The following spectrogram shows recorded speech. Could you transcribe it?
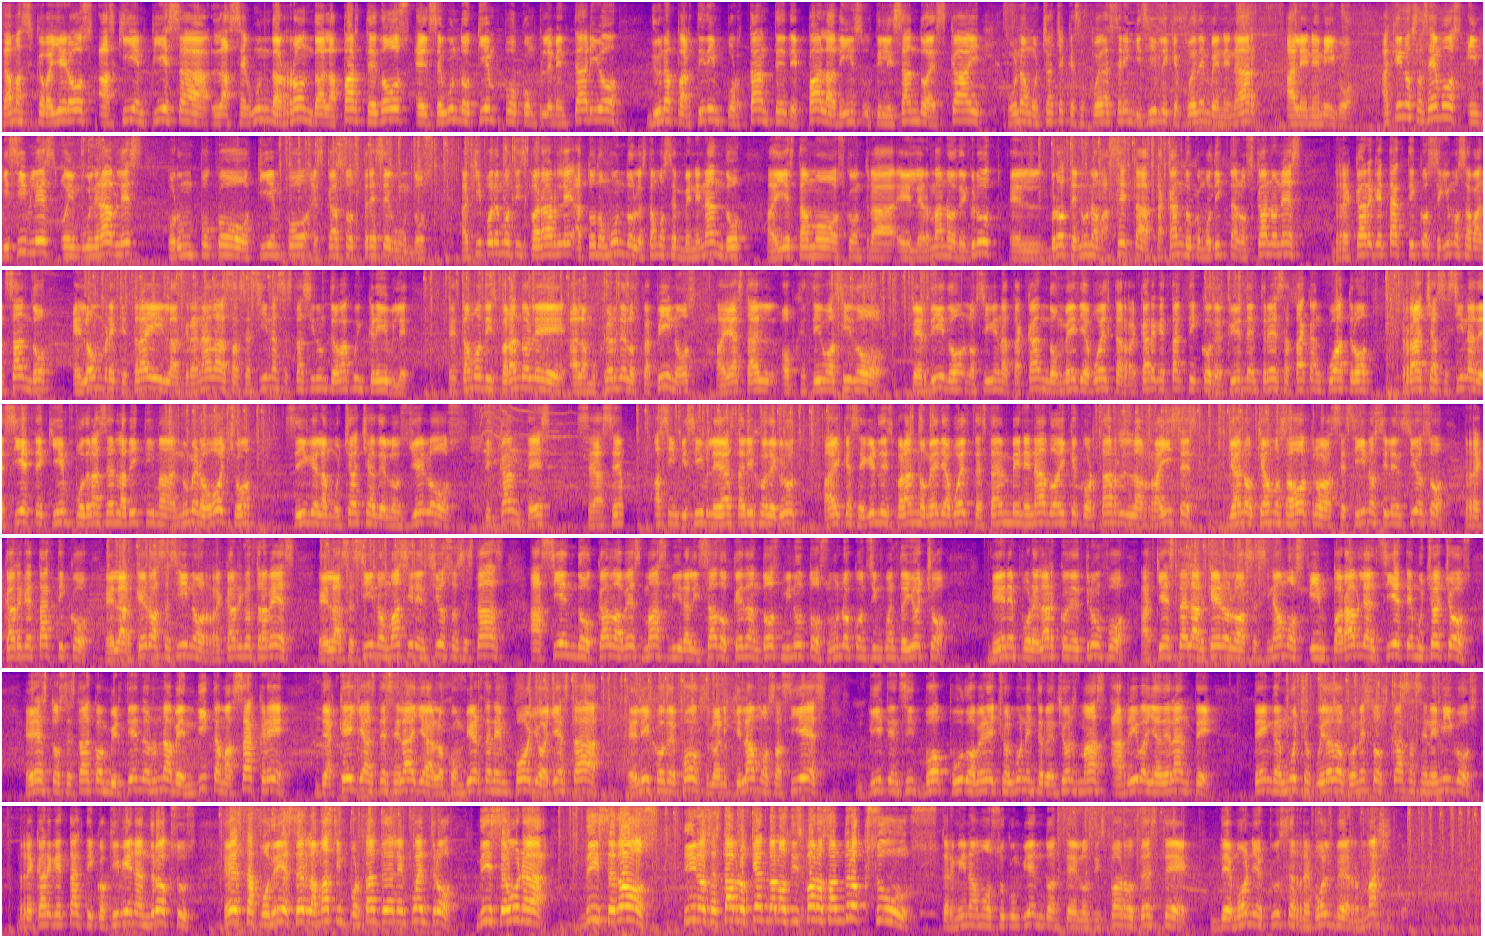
Damas y caballeros, aquí empieza la segunda ronda, la parte 2, el segundo tiempo complementario de una partida importante de Paladins utilizando a Sky, una muchacha que se puede hacer invisible y que puede envenenar al enemigo. Aquí nos hacemos invisibles o invulnerables por un poco tiempo, escasos 3 segundos. Aquí podemos dispararle a todo mundo, lo estamos envenenando. Ahí estamos contra el hermano de Groot, el brote en una maceta, atacando como dictan los cánones. Recargue táctico, seguimos avanzando. El hombre que trae las granadas asesinas está haciendo un trabajo increíble. Estamos disparándole a la mujer de los pepinos. Allá está el objetivo, ha sido perdido. Nos siguen atacando. Media vuelta, recargue táctico. Defienden 3, atacan 4. Racha asesina de 7. ¿Quién podrá ser la víctima número 8? Sigue la muchacha de los hielos picantes. Se hace más invisible, ya está el hijo de Groot. Hay que seguir disparando media vuelta, está envenenado, hay que cortarle las raíces. Ya noqueamos a otro, asesino silencioso, recargue táctico, el arquero asesino, recargue otra vez. El asesino más silencioso se está haciendo cada vez más viralizado. Quedan 2 minutos, 1 con 58. Vienen por el arco de triunfo. Aquí está el arquero, lo asesinamos imparable al 7 muchachos. Esto se está convirtiendo en una bendita masacre de aquellas de Celaya. Lo convierten en pollo. Allí está el hijo de Fox. Lo aniquilamos. Así es. Beaten Seed Bob pudo haber hecho alguna intervención más arriba y adelante. Tengan mucho cuidado con estos cazas enemigos. Recargue táctico. Aquí viene Androxus. Esta podría ser la más importante del encuentro. Dice una. Dice dos. Y nos está bloqueando los disparos Androxus. Terminamos sucumbiendo ante los disparos de este demonio que usa revólver mágico.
